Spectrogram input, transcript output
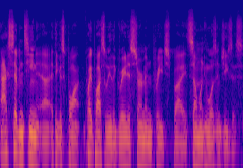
Acts 17, uh, I think, is quite possibly the greatest sermon preached by someone who wasn't Jesus.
